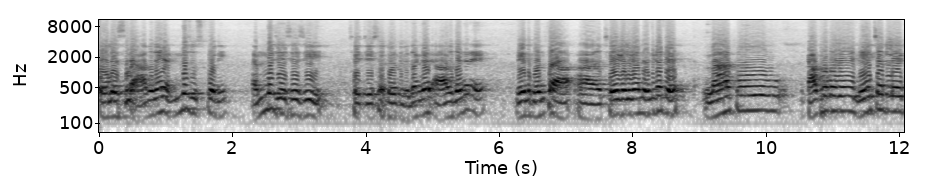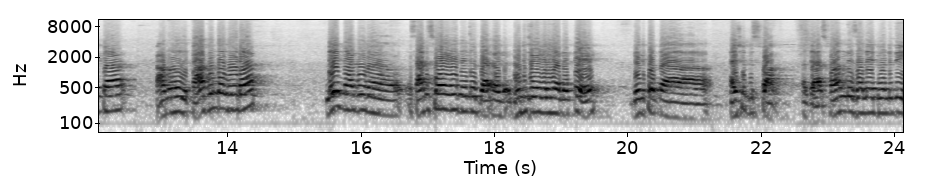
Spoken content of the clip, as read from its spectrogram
వదిలేస్తే ఆమెనే అన్ని చూసుకొని అన్ని చేసేసి చే- చేసినటువంటి విధంగా ఆ విధంగానే నేను కొంత చేయగలిగాను. ఎందుకంటే నాకు కాంప్రమైజ్ అయ్యే నేచర్ లేక కాంప్రమైజ్ కాకుండా కూడా నేను నాకు నా సాటిస్ఫై నేను ద- డ్యూటీ చేయగలిగానంటే దీని కొంత ఐ షుడ్ బి స్ట్రాంగ్ అంటే ఆ స్ట్రాంగ్నెస్ అనేటువంటిది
